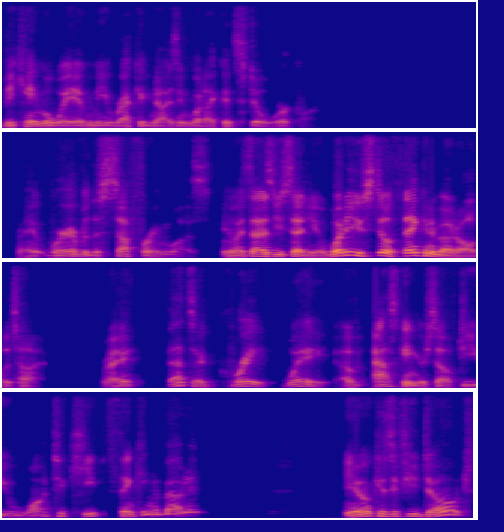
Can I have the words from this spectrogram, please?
became a way of me recognizing what I could still work on. Right. Wherever the suffering was. You know, it's as you said, you know, what are you still thinking about all the time? Right. That's a great way of asking yourself, do you want to keep thinking about it? You know, because if you don't,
